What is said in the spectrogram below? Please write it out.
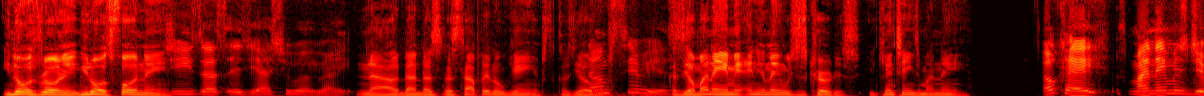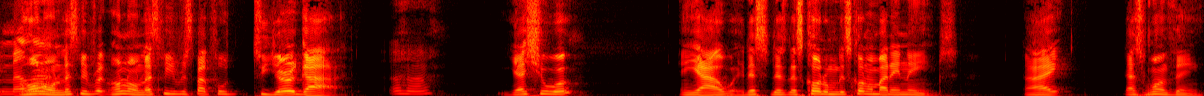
You know his real name. You know his full name. Jesus is Yeshua, right? No, no, let's, let's not play no games. Because yo, No, I'm serious. because yo, my name in any language is Curtis. You can't change my name. Okay, my name is Jamila. Hold on, let's be hold on. Let's be respectful to your God, Uh huh. Yeshua, and Yahweh. Let's let's, let's call them let's call them by their names. All right, that's one thing.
